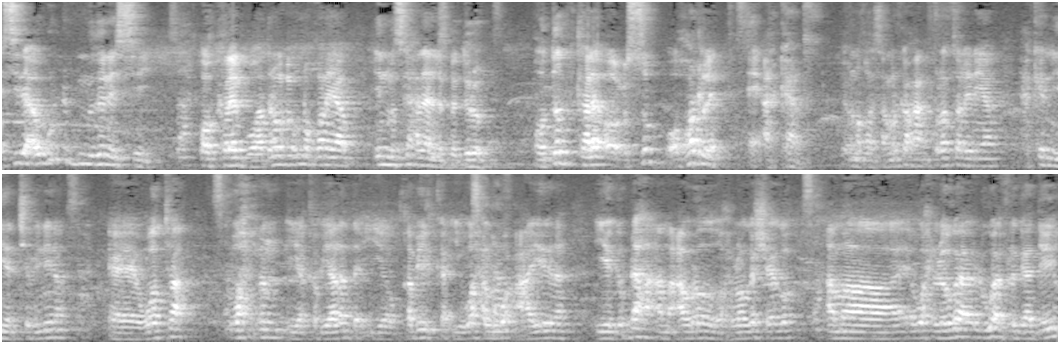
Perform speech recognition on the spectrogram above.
sida aad ugu dhib mudanaysay oo kale bu haddana wuxuu unoqonayaa in maskaxdan la bedelo oo dad kale oo cusub oo hor leh ay arkaan. Ay unoqonaysaa marka waxaan kula talinayaa ha ka niyad jabinina wata wax xun iyo qabyaalada iyo qabiilka iyo waxa lagu caayona iyo gabdhaha ama cawradooda wax looga sheego ama wax looga lagu aflagaadeeyo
